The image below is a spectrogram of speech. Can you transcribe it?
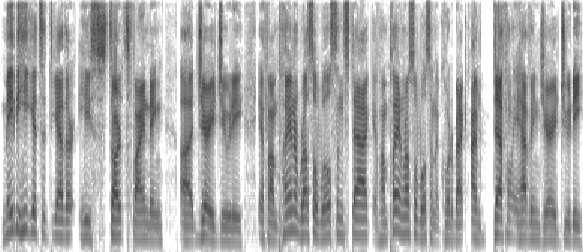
Maybe he gets it together. He starts finding uh, Jerry Jeudy. If I'm playing a Russell Wilson stack, if I'm playing Russell Wilson at quarterback, I'm definitely having Jerry Jeudy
